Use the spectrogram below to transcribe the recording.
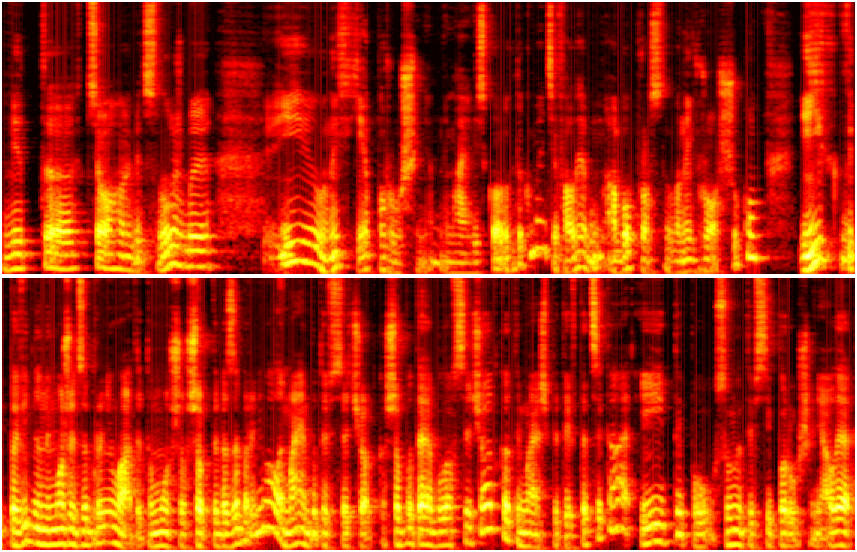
від е, цього, від служби, і у них є порушення. Немає військових документів, але або просто вони в розшуку, і їх відповідно не можуть забронювати. Тому що, щоб тебе забронювали, має бути все чітко. Щоб у тебе було все чітко, ти маєш піти в ТЦК і, типу, усунути всі порушення. Але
